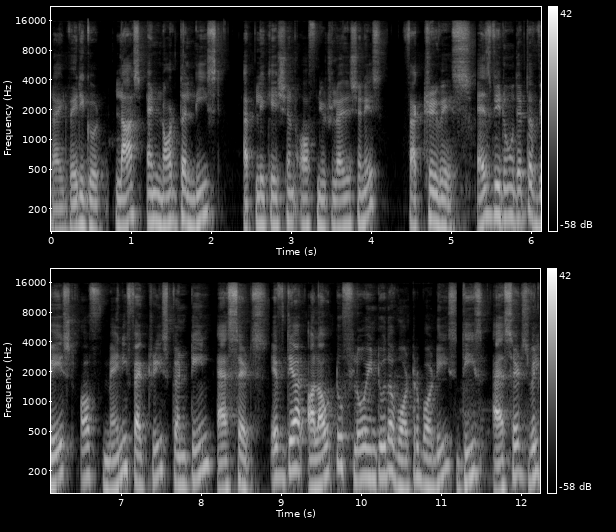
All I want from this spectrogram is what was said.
Right very good. Last and not the least application of neutralization is factory waste. As we know that the waste of many factories contain acids. If they are allowed to flow into the water bodies, these acids will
